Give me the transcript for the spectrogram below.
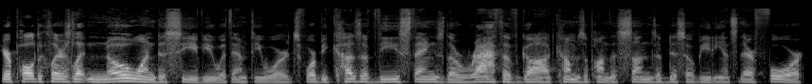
Here, Paul declares, Let no one deceive you with empty words, for because of these things the wrath of God comes upon the sons of disobedience. Therefore,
